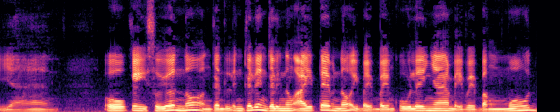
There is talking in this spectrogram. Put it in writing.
Yan. Okay, so yun, no? Ang galing, galing, galing ng item, no? Iba-iba yung kulay niya, may iba-ibang mode.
